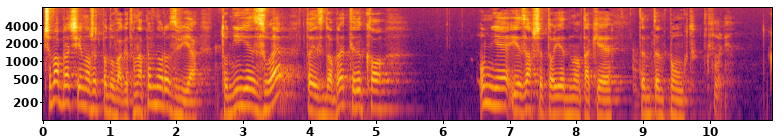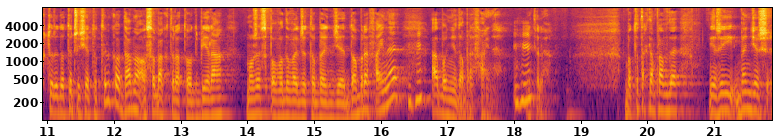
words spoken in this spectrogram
trzeba brać jedną rzecz pod uwagę. To na pewno rozwija. To nie jest złe, to jest dobre, tylko u mnie jest zawsze to jedno takie, ten, ten punkt, Który? który dotyczy się to tylko dana osoba, która to odbiera, może spowodować, że to będzie dobre, fajne, albo niedobre, fajne. I tyle. Bo to tak naprawdę, jeżeli będziesz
